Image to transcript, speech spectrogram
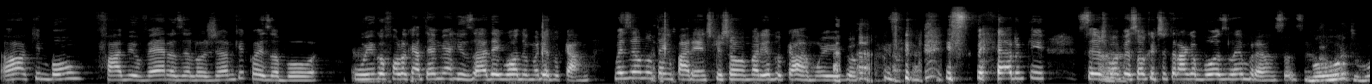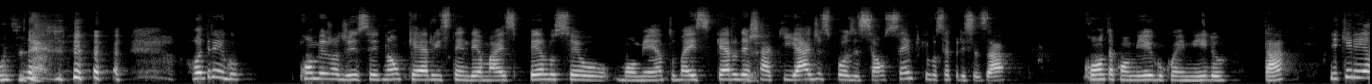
Ó, oh, que bom, Fábio Veras elogiando, que coisa boa. O Igor falou que até minha risada é igual a da Maria do Carmo. Mas eu não tenho parente que chama Maria do Carmo, Igor. Espero que seja uma pessoa que te traga boas lembranças. Muito, muito simpático. Rodrigo, como eu já disse, não quero estender mais pelo seu momento, mas quero deixar aqui à disposição sempre que você precisar. Conta comigo, com o Emílio, tá? E queria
